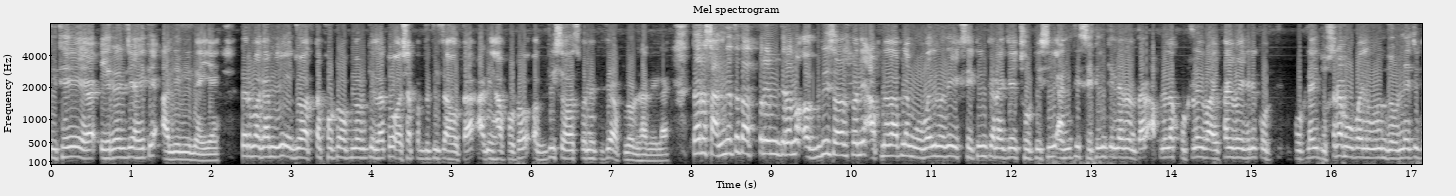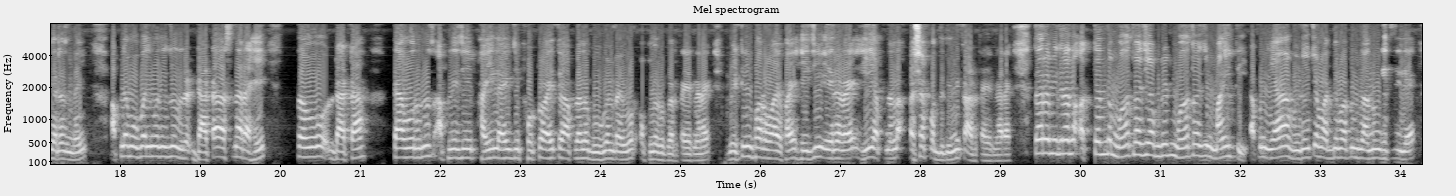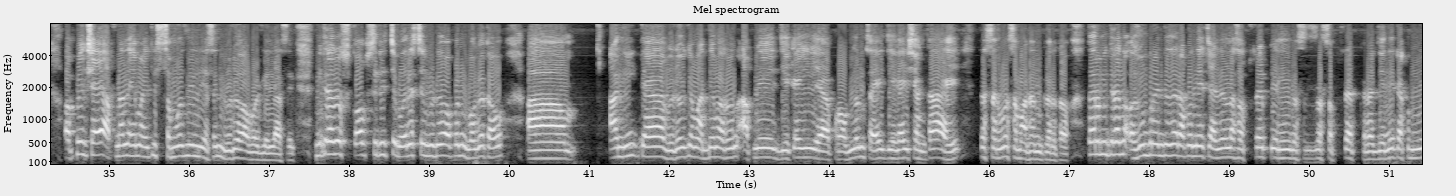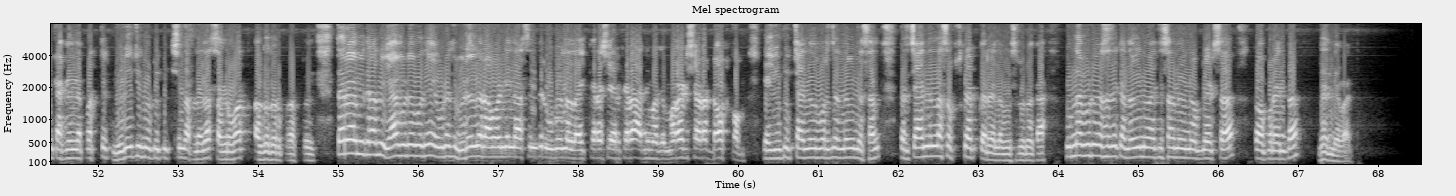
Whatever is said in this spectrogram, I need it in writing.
तिथे एरर जे आहे ते आलेली नाही आहे तर बघा मी जो आता फोटो अपलोड केला तो अशा पद्धतीचा होता आणि हा फोटो अगदी सहजपणे तिथे अपलोड झालेला आहे. तर सांगण्याचं तात्पर्य मित्रांनो अगदी सहजपणे आपल्याला आपल्या मोबाईलमध्ये एक सेटिंग करायची आहे छोटीशी आणि ती सेटिंग केल्यानंतर आपल्याला कुठलाही वायफाय वगैरे कुठल्याही दुसऱ्या मोबाईलवरून जोडण्याची गरज नाही. आपल्या मोबाईलमध्ये जो डाटा असणार आहे तो डाटा त्यावरूनच आपले जे फाईल आहे जे फोटो आहे ते आपल्याला गुगल ड्राईव्हवर अपलोड करता येणार आहे. वेटिंग फॉर वायफाय ही जी एरर आहे ही आपल्याला अशा पद्धतीने काढता येणार आहे. तर मित्रांनो अत्यंत महत्वाची अपडेट महत्वाची माहिती आपण या व्हिडिओच्या माध्यमातून जाणून घेतलेली आहे. अपेक्षा आहे आपल्याला ही माहिती समजलेली असेल व्हिडिओ आवडलेला असेल. मित्रांनो स्कॉप सिरीजचे बरेचसे व्हिडिओ आपण बघत आहोत. आणि त्या व्हिडिओच्या माध्यमातून आपले जे काही प्रॉब्लेम्स आहेत जे काही शंका आहे त्या सर्व समाधान करत आहोत. तर मित्रांनो अजूनपर्यंत जर आपण या चॅनलला सबस्क्राईब केलेलं नसेल तर सबस्क्राईब करा. जेणे टाकून मी टाकलेल्या प्रत्येक व्हिडिओची नोटिफिकेशन आपल्याला सर्वात अगोदर प्राप्त होईल. तर मित्रांनो या व्हिडिओमध्ये एवढंच. व्हिडिओ जर आवडलेला असेल तर व्हिडिओला लाईक करा शेअर करा आणि माझ्या मराठी शाळा डॉट कॉम या युट्यूब चॅनलवर जर नवीन असाल तर चॅनलला सबस्क्राईब करायला विसरू नका. पुन्हा व्हिडिओ असेल का नवीन माहितीसह नवीन अपडेटसह तोपर्यंत धन्यवाद.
